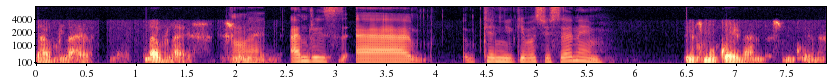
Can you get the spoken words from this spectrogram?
my love life. Love life. All right. Andres, uh, can you give us your surname? It's Mukwena. It's Mukwena.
